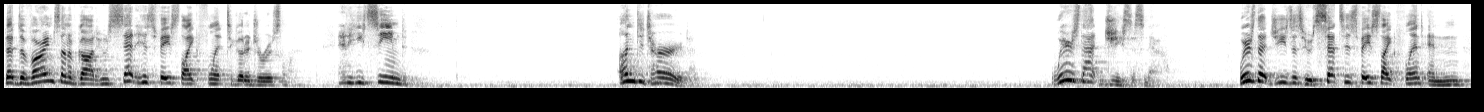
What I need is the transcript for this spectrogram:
that divine Son of God, who set his face like flint to go to Jerusalem? And he seemed undeterred. Where's that Jesus now? Where's that Jesus who sets his face like flint and,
